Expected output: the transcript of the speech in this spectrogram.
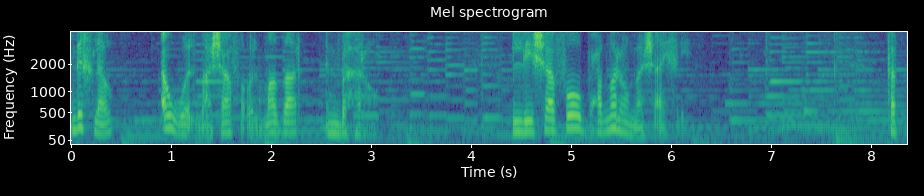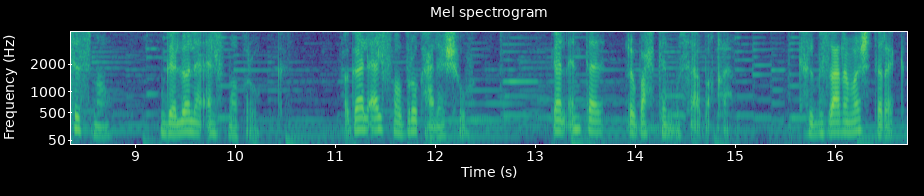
دخلوا أول ما شافوا المنظر انبهروا. اللي شافوه بعمرهم ما شايفيه. فابتسموا وقالوا له ألف مبروك. فقال ألف مبروك على شو؟ قال أنت ربحت المسابقة. قال بس أنا ما اشتركت.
